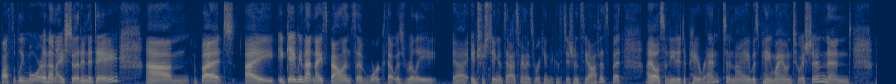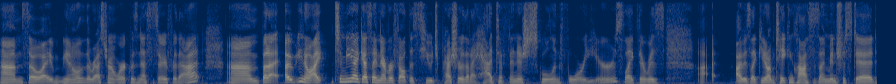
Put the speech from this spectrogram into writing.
possibly more than I should in a day. Um, but I, it gave me that nice balance of work that was really uh, interesting and satisfying. I was working in the constituency office, but I also needed to pay rent, and I was paying my own tuition, and um, so I, you know, the restaurant work was necessary for that. Um, but I, I, you know, I to me, I guess I never felt this huge pressure that I had to finish school in four years. Like there was. Uh, I was like, you know, I'm taking classes, I'm interested,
